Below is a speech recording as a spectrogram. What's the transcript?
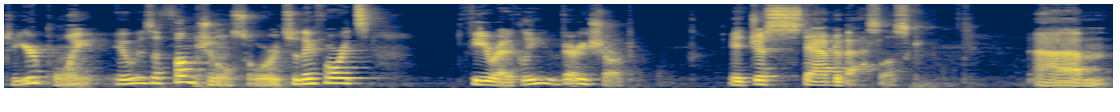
to your point, it was a functional sword, so therefore it's theoretically very sharp. It just stabbed a basilisk. Um,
